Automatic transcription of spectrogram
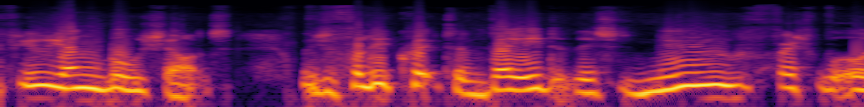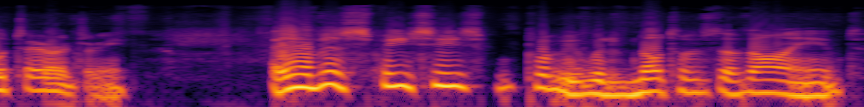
few young bull sharks, which are fully equipped to invade this new freshwater territory. Any other species probably would not have survived.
